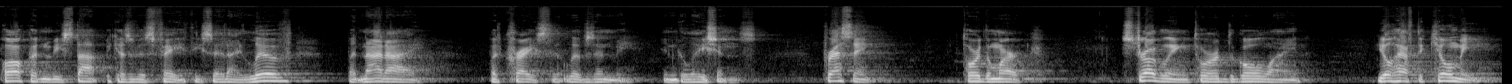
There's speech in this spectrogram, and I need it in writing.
Paul couldn't be stopped because of his faith. He said, I live, but not I, but Christ that lives in me, in Galatians. Pressing toward the mark, struggling toward the goal line. You'll have to kill me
